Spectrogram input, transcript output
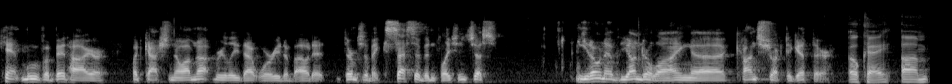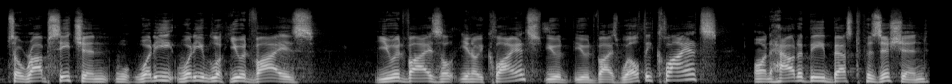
can't move a bit higher, but gosh, no, I'm not really that worried about it in terms of excessive inflation. It's just you don't have the underlying uh, construct to get there. Okay. Um, so Rob Sechan, what do you what do you look? You advise you advise you know clients you you advise wealthy clients on how to be best positioned.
